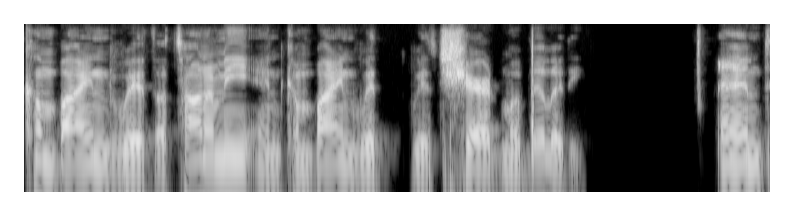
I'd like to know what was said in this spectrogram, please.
combined with autonomy, and combined with with shared mobility. And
